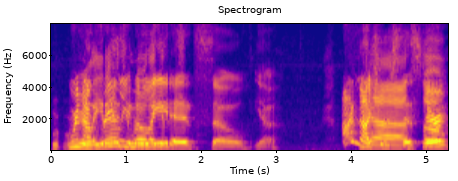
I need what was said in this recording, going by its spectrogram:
r- we're not really you know, like related. so yeah, I'm not Yeah, your sister.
